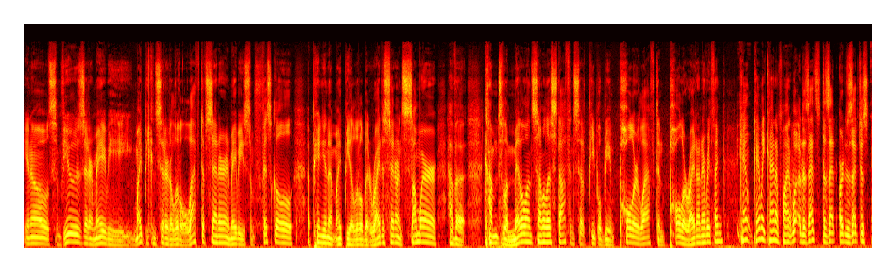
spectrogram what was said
you know, some views that are maybe might be considered a little left of center, and maybe some fiscal opinion that might be a little bit right of center, and somewhere have a come to the middle on some of this stuff instead of people being polar left and polar right on everything. Can can we kind of find what does that does that or does that just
